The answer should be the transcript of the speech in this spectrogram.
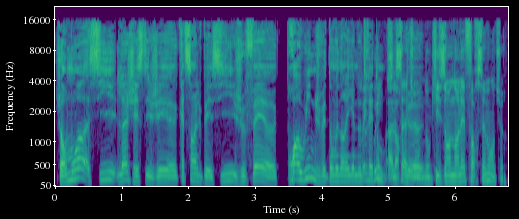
Genre moi, si là j'ai 400 LP, si je fais 3 euh, wins, je vais tomber dans les games de oui, Tréton. alors ça, que... donc ils en enlèvent forcément, tu vois.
